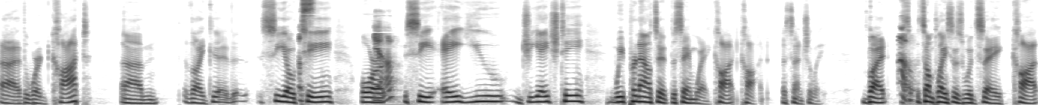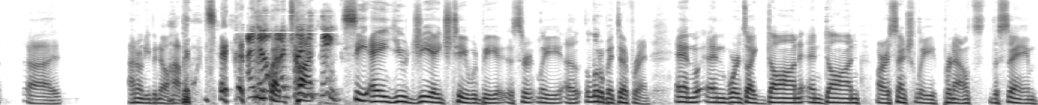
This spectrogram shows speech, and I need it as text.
uh, the word cot, um, like uh, C O T or C A U G H T, we pronounce it the same way, cot, cot, essentially. But oh. s- some places would say cot, uh, I don't even know how they would say it. I know. I'm trying to think. C A U G H T would be uh, certainly a, a, little bit different, and and words like dawn and dawn are essentially pronounced the same,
